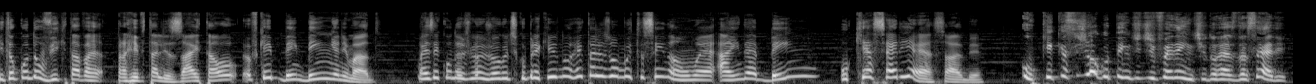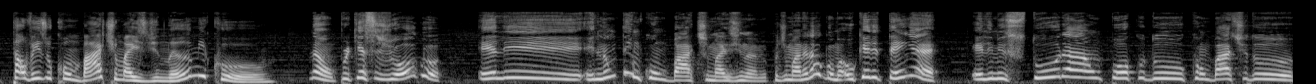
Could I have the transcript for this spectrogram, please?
Então quando eu vi que tava pra revitalizar e tal, eu fiquei bem, bem animado. Mas aí quando eu joguei o jogo, eu descobri que ele não revitalizou muito assim, não. É, ainda é bem o que a série é, sabe? O que que esse jogo tem de diferente do resto da série? Talvez o combate mais dinâmico. Não, porque esse jogo, ele ele não tem um combate mais dinâmico de maneira alguma. O que ele tem é, ele mistura um pouco do combate do,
